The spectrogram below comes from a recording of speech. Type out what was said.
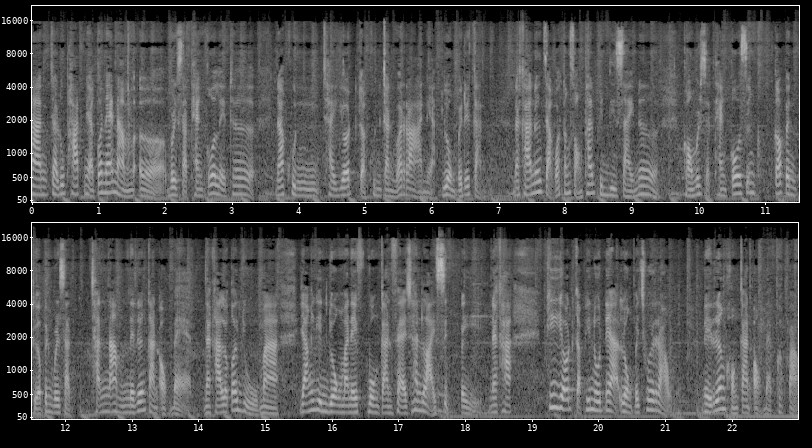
ารย์จารุพัฒน์เนี่ยก็แนะนำบริษัท Tango Later นะคุณชัยยศกับคุณกันวราเนี่ยลงไปด้วยกัน นะคะเนื่องจากว่าทั้งสองท่านเป็นดีไซเนอร์ของบริษัท Tango ซึ่งก็เป็นถือเป็นบริษัทชั้นนำในเรื่องการออกแบบนะคะแล้วก็อยู่มายั้งยืนยงมาในวงการแฟชั่นหลายสิบปีนะคะพี่ยศกับพี่นุชเนี่ยลงไปช่วยเราในเรื่องของการออกแบบกระเป๋า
